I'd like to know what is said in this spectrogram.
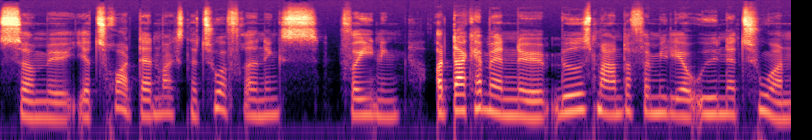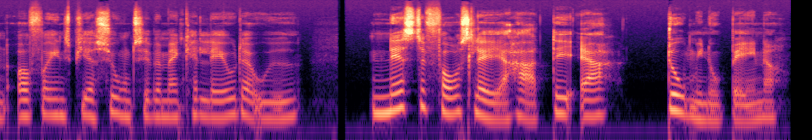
som øh, jeg tror Danmarks Naturfredningsforening. Og der kan man øh, mødes med andre familier ude i naturen og få inspiration til, hvad man kan lave derude. Næste forslag, jeg har, det er dominobaner.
